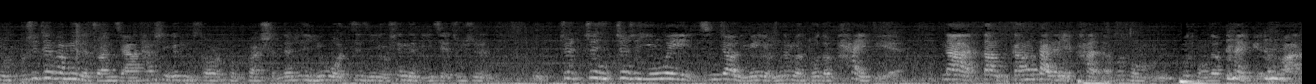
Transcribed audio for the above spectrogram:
我不是这方面的专家，它是一个 historical question，但是以我自己有限的理解，就是就正正是因为新教里面有那么多的派别，那当刚刚大家也看了不同不同的派别的话，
